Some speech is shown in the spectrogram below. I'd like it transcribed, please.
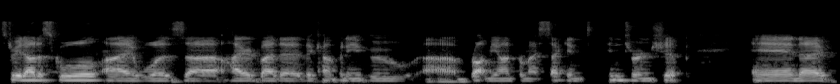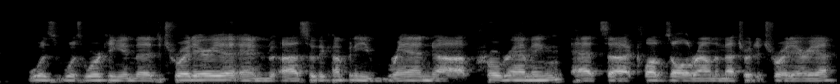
straight out of school, I was uh, hired by the, the company who uh, brought me on for my second internship. And I was, was working in the Detroit area. And uh, so the company ran uh, programming at uh, clubs all around the Metro Detroit area.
